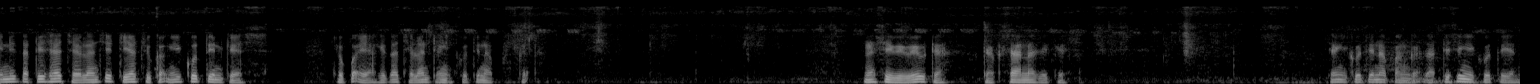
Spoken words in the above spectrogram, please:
Ini tadi saya jalan sih dia juga ngikutin guys. Coba ya kita jalan dan ngikutin apa enggak nah si Wiwi udah udah ke sana sih guys. Dia ngikutin apa enggak? Tadi sih ngikutin.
